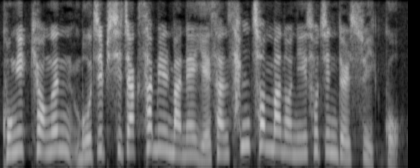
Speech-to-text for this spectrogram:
공익형은 모집 시작 3일 만에 예산 3천만 원이 소진될 수 있고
